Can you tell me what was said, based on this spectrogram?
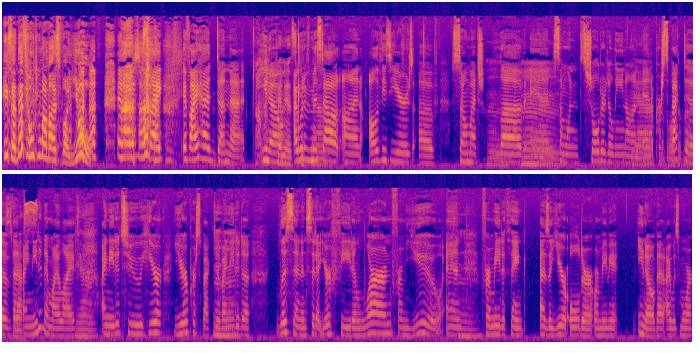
He said, "This hoochie mama is for you." and I was just like, if I had done that, Oh you know, goodness, I would have missed out on all of these years of so much Mm, love and mm. someone's shoulder to lean on Yeah, and a for both of perspective that I needed in my life. Yeah, I needed to hear your perspective. I Mhm. needed to listen and sit at your feet and learn from you. And Mm. for me to think as a year older, or maybe, you know, that I was more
